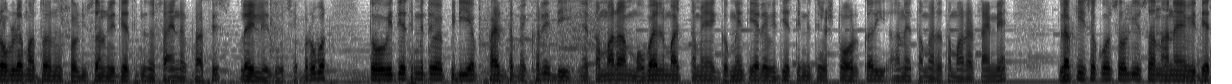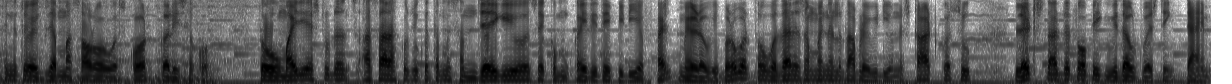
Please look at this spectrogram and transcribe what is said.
પ્રોબ્લેમ હતો એનું સોલ્યુશન વિદ્યાર્થી મિત્રો સાઇનર ક્લાસીસ લઈ લીધું છે. બરાબર? તો વિદ્યાર્થી મિત્રો એ પીડીએફ ફાઇલ તમે ખરીદી ને તમારા મોબાઈલમાં જ તમે ગમે ત્યારે વિદ્યાર્થી મિત્રો સ્ટોર કરી અને તમારે તમારા ટાઈમે લખી શકો સોલ્યુશન અને વિદ્યાર્થી મિત્રો એક્ઝામમાં સારો એવો સ્કોર કરી શકો. તો માય ડિયર સ્ટુડન્ટ્સ આશા રાખું છું કે તમે સમજાઈ ગયું હશે કઈ રીતે પીડીએફ ફાઇલ મેળવવી. બરાબર? તો વધારે સમયને લેતા આપણે વિડીયોને સ્ટાર્ટ કરશું. Let start the topic without wasting time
